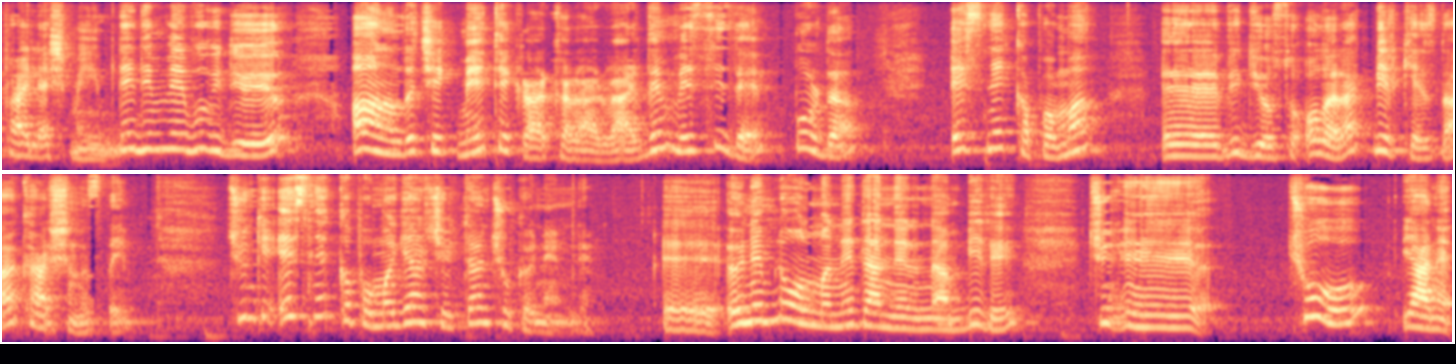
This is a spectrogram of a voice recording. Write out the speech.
paylaşmayayım dedim ve bu videoyu anında çekmeye tekrar karar verdim ve size burada esnek kapama e, videosu olarak bir kez daha karşınızdayım. Çünkü esnek kapama gerçekten çok önemli. E, önemli olma nedenlerinden biri çünkü çoğu yani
